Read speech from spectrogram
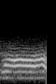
saw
